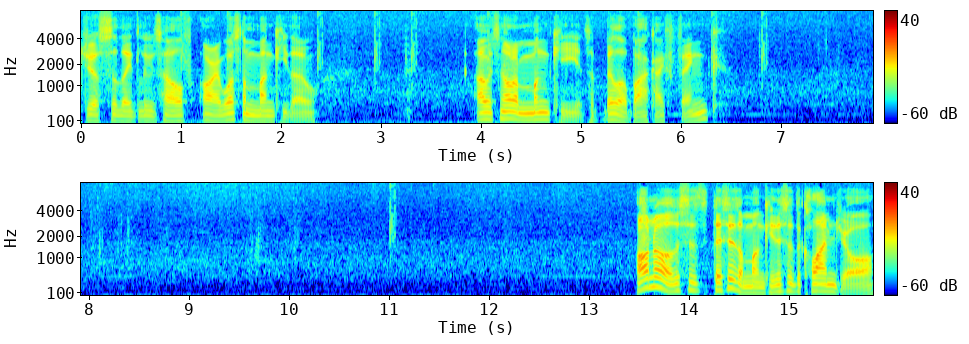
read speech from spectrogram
just so they'd lose health. Alright, what's the monkey though? Oh, it's not a monkey, it's a Bellowback, I think. Oh no, this is this is a monkey, this is the Clamberjaw.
